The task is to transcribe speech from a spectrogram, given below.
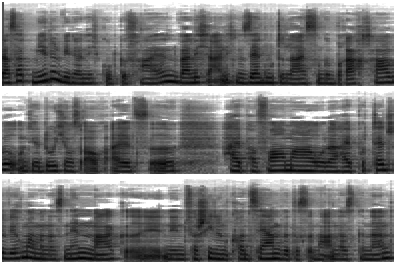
Das hat mir dann wieder nicht gut gefallen, weil ich ja eigentlich eine sehr gute Leistung gebracht habe und ja durchaus auch als äh, High Performer oder High Potential, wie auch immer man das nennen mag, äh, in den verschiedenen Konzernen wird das immer anders genannt,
